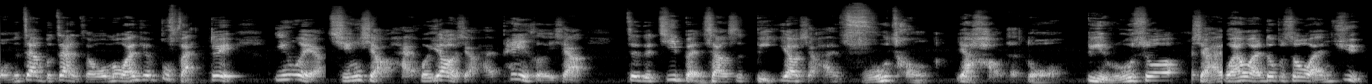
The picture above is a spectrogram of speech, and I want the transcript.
我们赞不赞成？我们完全不反对，因为啊，请小孩或要小孩配合一下，这个基本上是比要小孩服从要好得多。比如说，小孩玩完都不收玩具。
